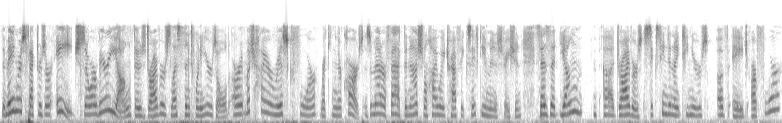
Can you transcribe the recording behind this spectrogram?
The main risk factors are age. So our very young, those drivers less than 20 years old, are at much higher risk for wrecking their cars. As a matter of fact, the National Highway Traffic Safety Administration says that young uh, drivers 16 to 19 years of age are four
